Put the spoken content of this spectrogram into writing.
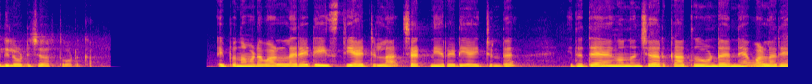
ഇതിലോട്ട് ചേർത്ത് കൊടുക്കാം. ഇപ്പോൾ നമ്മുടെ വളരെ ടേസ്റ്റി ആയിട്ടുള്ള ചട്നി റെഡി ആയിട്ടുണ്ട്. ഇത് തേങ്ങ ഒന്നും ചേർക്കാത്തത് കൊണ്ട് തന്നെ വളരെ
